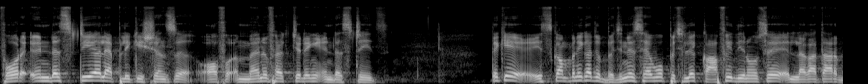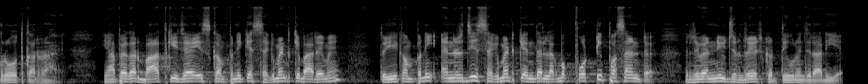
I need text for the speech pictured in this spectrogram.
for industrial applications of manufacturing industries देखिए, इस कंपनी का जो बिज़नेस है, वो पिछले काफ़ी दिनों से लगातार ग्रोथ कर रहा है। यहाँ पे अगर बात की जाए इस कंपनी के सेगमेंट के बारे में तो ये कंपनी एनर्जी सेगमेंट के अंदर लगभग 40 परसेंट रेवेन्यू जनरेट करती हुई नज़र आ रही है।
